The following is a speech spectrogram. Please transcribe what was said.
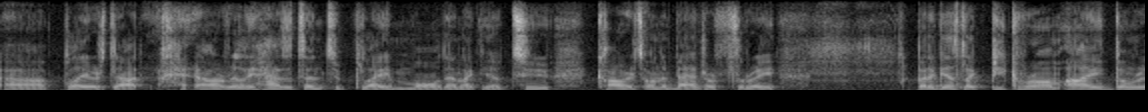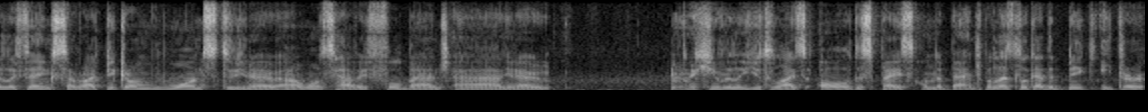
uh, players that are really hesitant to play more than like you know two cards on the bench or three but against like Pikarom, I don't really think so, right? Pikarom wants to, you know, uh, wants to have a full bench and, you know, he really utilized all the space on the bench. But let's look at the Big Eater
